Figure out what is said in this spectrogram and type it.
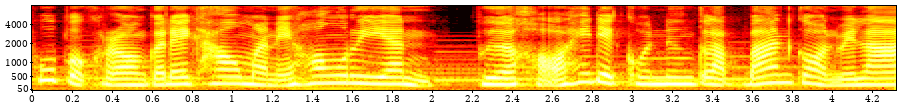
ผู้ปกครองก็ได้เข้ามาในห้องเรียน เพื่อขอให้เด็กคนหนึงกลับบ้านก่อนเวลา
